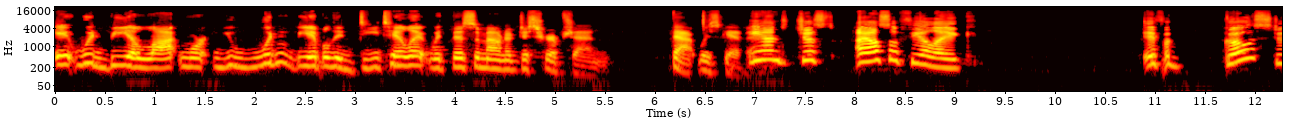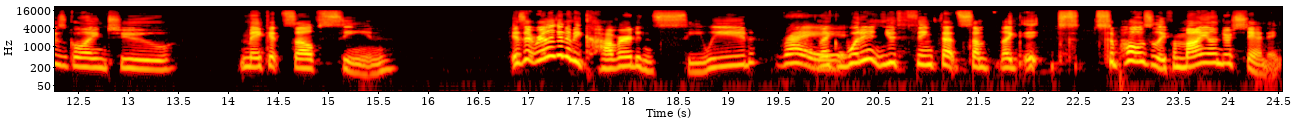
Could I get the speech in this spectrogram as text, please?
it would be a lot more you wouldn't be able to detail it with this amount of description that was given. And just, I also feel like if a ghost is going to make itself seen, is it really going to be covered in seaweed? right. Like, wouldn't you think that some, like, it, supposedly, from my understanding,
